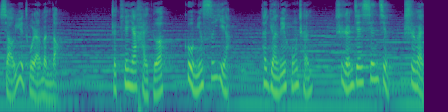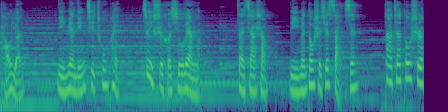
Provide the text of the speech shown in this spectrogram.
小玉突然问道。这天涯海阁顾名思义啊，它远离红尘，是人间仙境、世外桃源，里面灵气充沛，最适合修炼了。再加上里面都是些散仙。大家都是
